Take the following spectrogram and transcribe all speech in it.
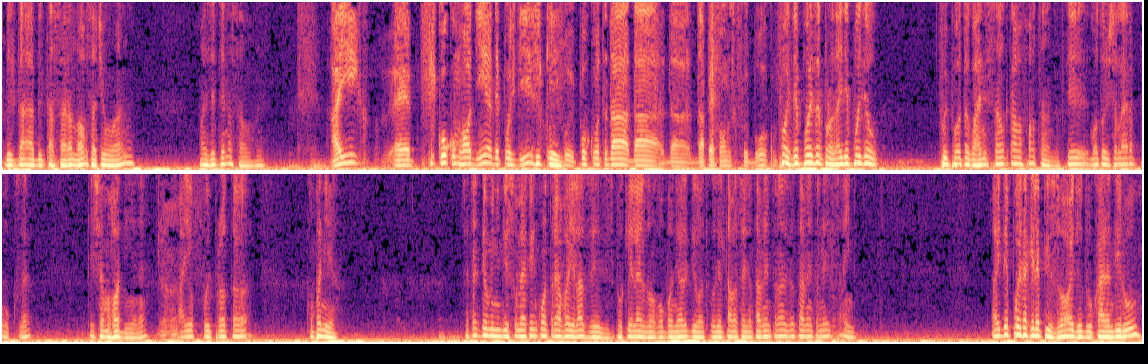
Habilita- A habilitação era nova, só tinha um ano. Mas ele tem noção. Né? Aí é, ficou como rodinha depois disso? Fiquei. Foi? Por conta da, da, da, da performance que foi boa? Como Foi, depois, é, pronto, aí depois eu fui para outra guarnição que estava faltando. Porque motorista lá era poucos, né? Que chama rodinha, né? Aham. Aí eu fui para outra companhia. Até que tem um menino de Sumé que eu encontrava ele às vezes, porque ele era de uma companhia ou de outra. Quando ele estava saindo, eu estava entrando, eu estava entrando ele saindo. Aí depois daquele episódio do Carandiru,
